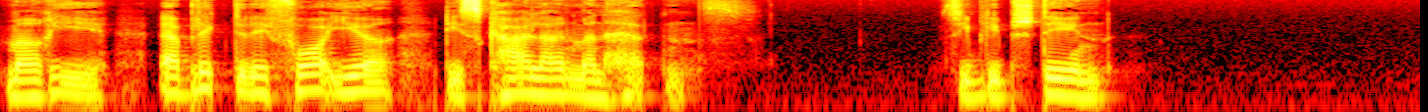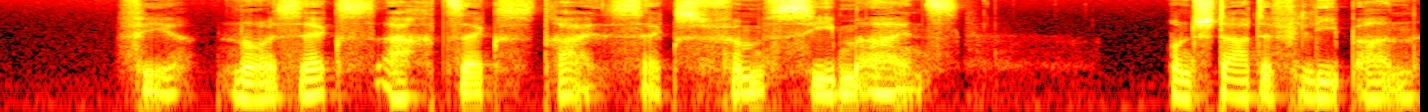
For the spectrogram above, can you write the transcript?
Marie erblickte die vor ihr die Skyline Manhattans. Sie blieb stehen, 4 0 6 8 6 3 6 5 7 1 und starrte Philipp an.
